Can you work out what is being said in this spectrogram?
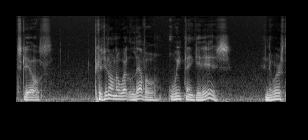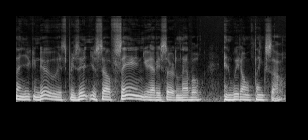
skills because you don't know what level we think it is. And the worst thing you can do is present yourself saying you have a certain level, and we don't think so.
